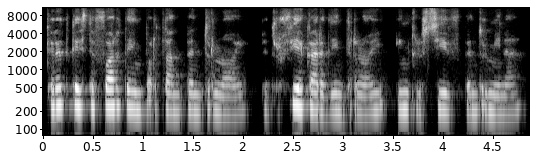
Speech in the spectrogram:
Cred că este foarte important pentru noi, pentru fiecare dintre noi, inclusiv pentru mine,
